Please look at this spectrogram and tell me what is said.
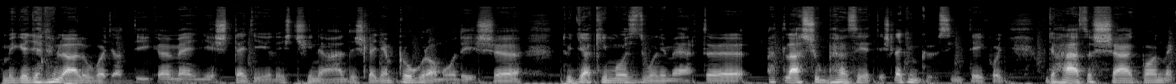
amíg egyedülálló vagy, addig uh, menj és tegyél és csináld, és legyen programod, és uh, tudjál kimozdulni, mert hát lássuk be azért, és legyünk őszinték, hogy, hogy a házasságban, meg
